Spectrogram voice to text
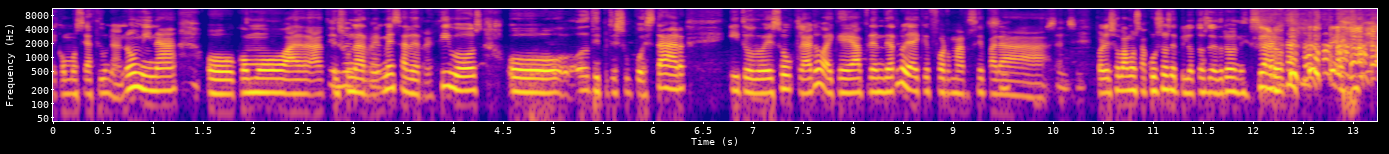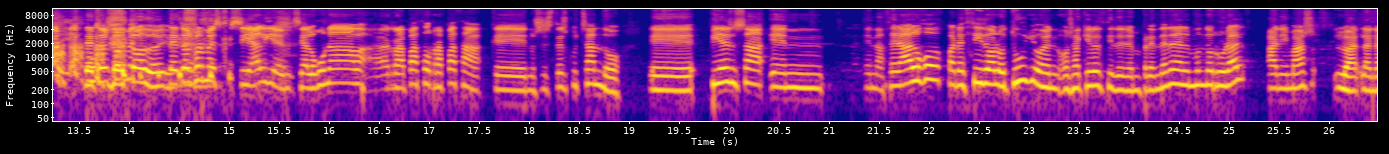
de cómo se hace una nómina o cómo ha- haces una remesa de recibos o, o de presupuestar y todo eso, claro, hay que aprenderlo y hay que formarse para... Sí, sí. Por eso vamos a cursos de pilotos de drones. Claro. De todas formas, todo, de todas formas, si alguien, si alguna rapaz o rapaza que nos esté escuchando eh, piensa en, en hacer algo parecido a lo tuyo, en, o sea, quiero decir, en emprender en el mundo rural, animas, lo- la-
